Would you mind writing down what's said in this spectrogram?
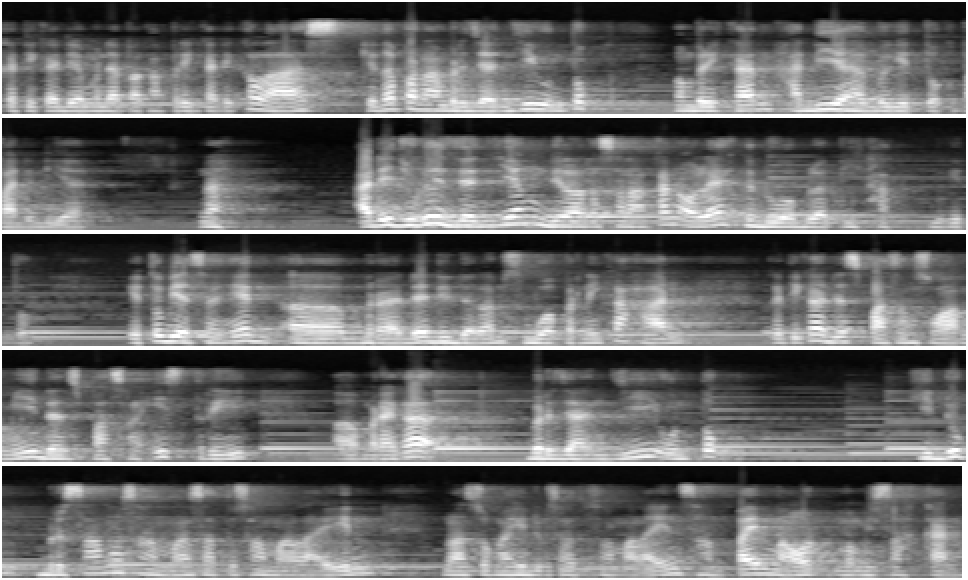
ketika dia mendapatkan peringkat di kelas, kita pernah berjanji untuk memberikan hadiah begitu kepada dia. Nah, ada juga janji yang dilaksanakan oleh kedua belah pihak begitu. Itu biasanya uh, berada di dalam sebuah pernikahan ketika ada sepasang suami dan sepasang istri, uh, mereka berjanji untuk hidup bersama-sama satu sama lain, melangsungkan hidup satu sama lain sampai maut memisahkan.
